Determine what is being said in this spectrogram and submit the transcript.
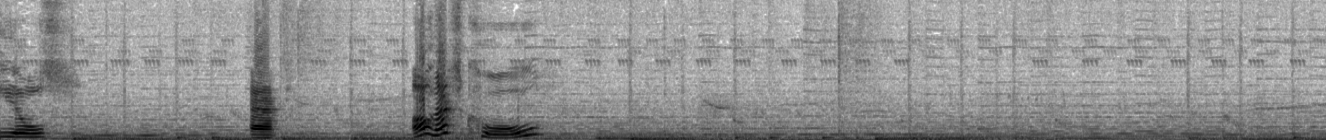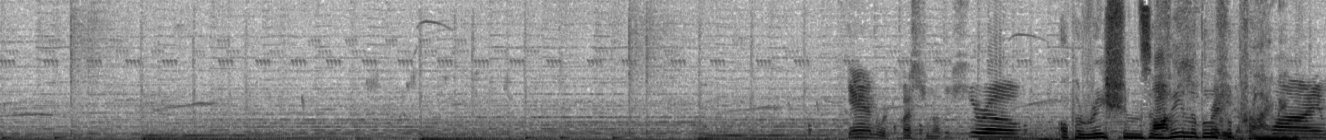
Heals. Act. Oh, that's cool. Again, request another hero. Operations Ops available for priming. prime,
